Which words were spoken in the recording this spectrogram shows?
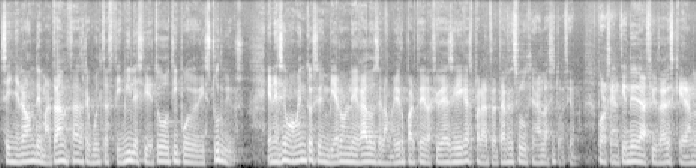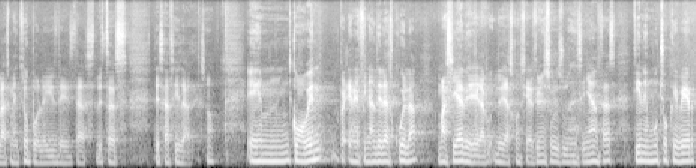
se llenaron de matanzas, revueltas civiles y de todo tipo de disturbios. En ese momento se enviaron legados de la mayor parte de las ciudades griegas para tratar de solucionar la situación. Bueno, se entiende de las ciudades que eran las metrópolis de estas, de estas, de esas ciudades. Em, como ven, en el final de la escuela, más allá de, las consideraciones sobre sus enseñanzas, tiene mucho que ver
